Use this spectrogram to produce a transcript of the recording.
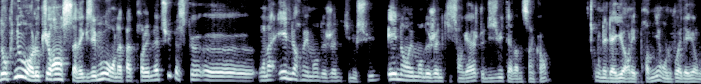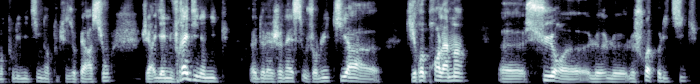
Donc, nous, en l'occurrence, avec Zemmour, on n'a pas de problème là-dessus, parce qu'on euh, a énormément de jeunes qui nous suivent, énormément de jeunes qui s'engagent de 18 à 25 ans On est d'ailleurs les premiers, on le voit d'ailleurs dans tous les meetings, dans toutes les opérations. Il y a une vraie dynamique de la jeunesse aujourd'hui qui, qui reprend la main sur le, choix politique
